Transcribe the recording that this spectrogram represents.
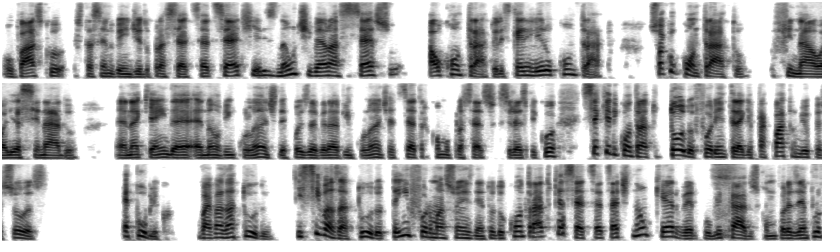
o Vasco está sendo vendido para 777 e eles não tiveram acesso ao contrato, eles querem ler o contrato. Só que o contrato final ali assinado, é, né, que ainda é, é não vinculante, depois vai virar vinculante, etc., como o processo que você já explicou, se aquele contrato todo for entregue para 4 mil pessoas, é público, vai vazar tudo. E se vazar tudo, tem informações dentro do contrato que a 777 não quer ver publicados, como, por exemplo,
